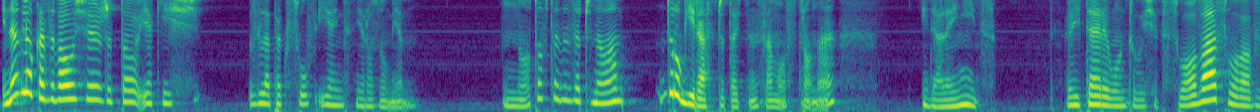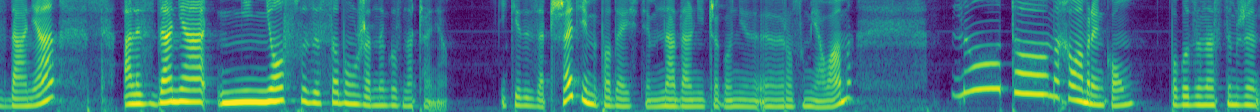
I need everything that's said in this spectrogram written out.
i nagle okazywało się, że to jakiś zlepek słów i ja nic nie rozumiem. No to wtedy zaczynałam drugi raz czytać tę samą stronę i dalej nic. Litery łączyły się w słowa, słowa w zdania, ale zdania nie niosły ze sobą żadnego znaczenia. I kiedy za trzecim podejściem nadal niczego nie e, rozumiałam, no to machałam ręką, pogodzona z tym, że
